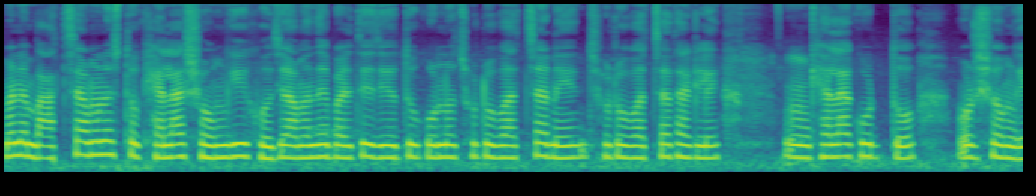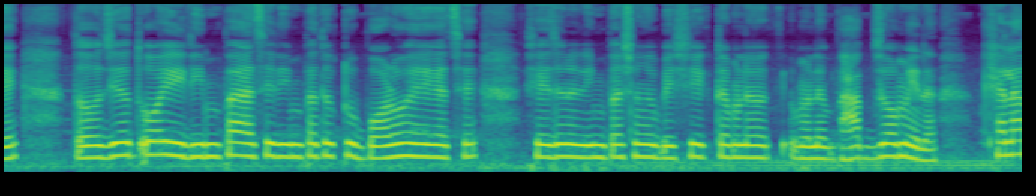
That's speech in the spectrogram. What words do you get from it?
মানে বাচ্চা মানুষ তো খেলার সঙ্গী খোঁজে। আমাদের বাড়িতে যেহেতু কোনো ছোট বাচ্চা নেই, ছোট বাচ্চা থাকলে খেলা করতো ওর সঙ্গে। তো যেহেতু ওই রিম্পা আছে, রিম্পা তো একটু বড় হয়ে গেছে, সেই জন্য রিম্পার সঙ্গে বেশি একটা মানে মানে ভাব জমে না। খেলা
